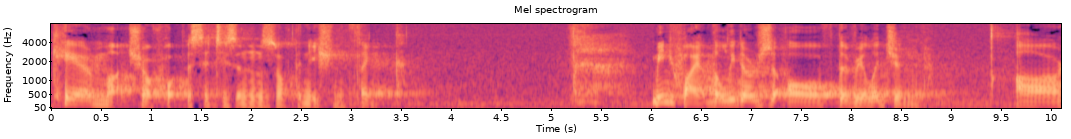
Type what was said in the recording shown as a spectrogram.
care much of what the citizens of the nation think. Meanwhile, the leaders of the religion are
